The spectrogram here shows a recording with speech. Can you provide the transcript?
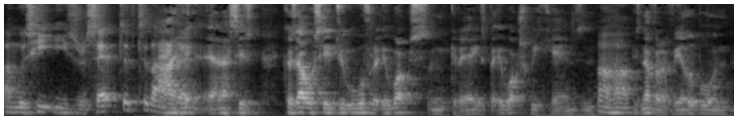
and was he? He's receptive to that. I, then? and I says because I always say do for it. He works in Greggs, but he works weekends and Uh-huh. he's never available. And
